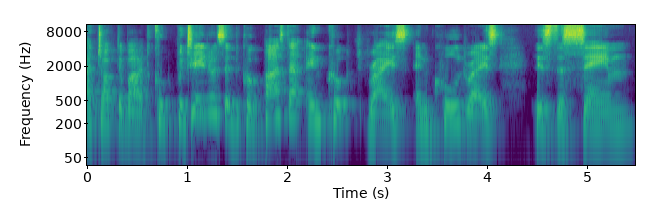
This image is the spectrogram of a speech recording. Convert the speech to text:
I talked about cooked potatoes and cooked pasta and cooked rice and cooled rice is the same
